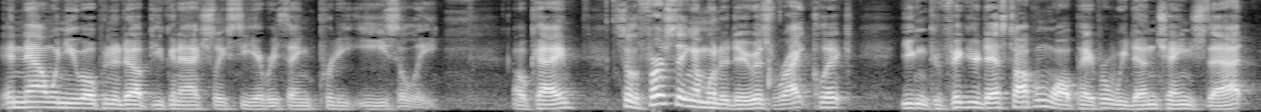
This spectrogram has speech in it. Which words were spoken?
And now when you open it up, you can actually see everything pretty easily. Okay, so the first thing I'm going to do is right click. You can configure desktop and wallpaper. We done changed that.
